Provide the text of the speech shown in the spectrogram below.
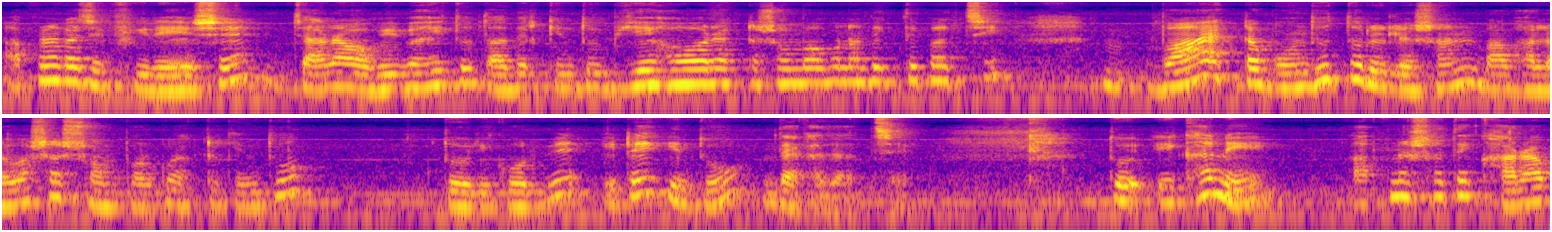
আপনার কাছে ফিরে এসে যারা অবিবাহিত তাদের কিন্তু বিয়ে হওয়ার একটা সম্ভাবনা দেখতে পাচ্ছি, বা একটা বন্ধুত্ব রিলেশন বা ভালোবাসার সম্পর্ক একটা কিন্তু তৈরি করবে, এটাই কিন্তু দেখা যাচ্ছে। তো এখানে আপনার সাথে খারাপ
